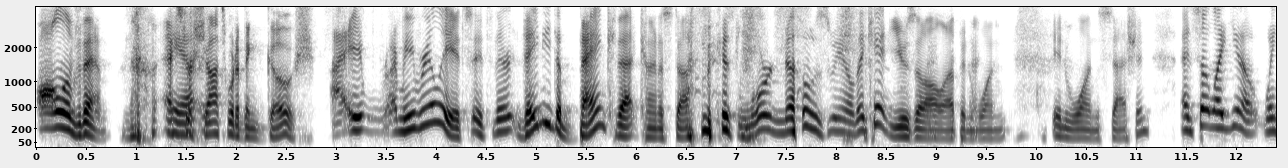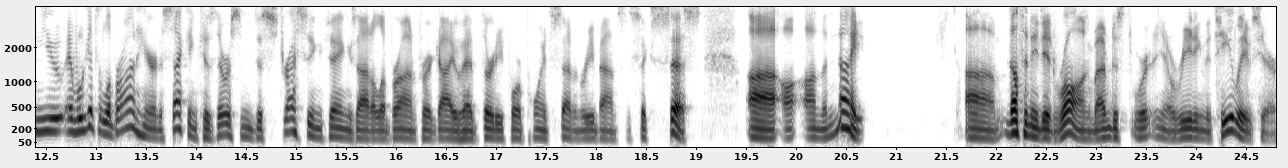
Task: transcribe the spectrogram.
all of them. extra and, shots would have been gauche. I I mean, really, it's it's there. They need to bank that kind of stuff because Lord knows, you know, they can't use it all up in one in one session. And so, like, you know, when you and we'll get to LeBron here in a second because there were some distressing things out of LeBron for a guy who had 34 points, seven rebounds, and six assists uh, on the night. Um, nothing he did wrong, but I'm just we're you know reading the tea leaves here.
